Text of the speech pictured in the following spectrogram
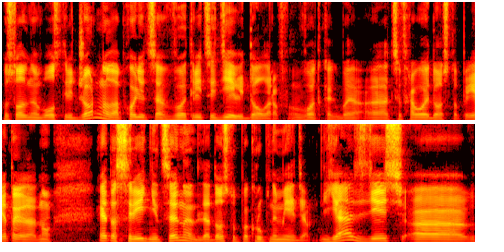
условно, Wall Street Journal обходится в 39 долларов, вот как бы а, цифровой доступ. И это, ну, это средние цены для доступа к крупным медиа. Я здесь, а,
